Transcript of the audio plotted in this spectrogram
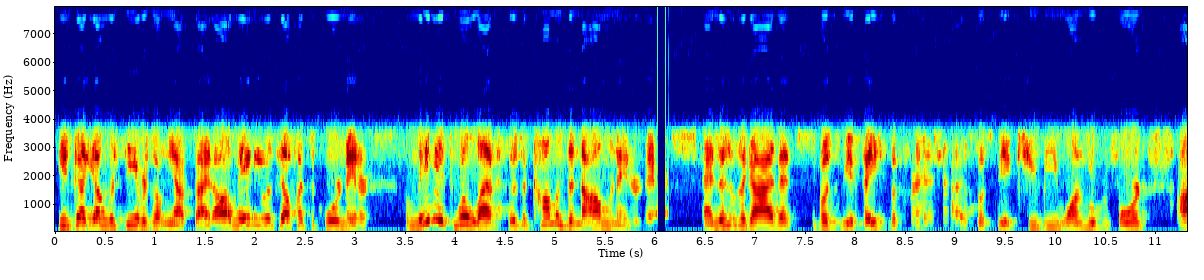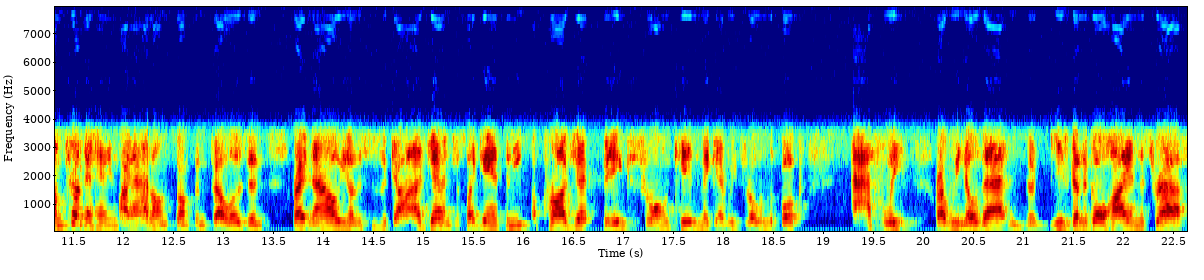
he's got young receivers on the outside. Oh, maybe it was the offensive coordinator. Well, maybe it's Will Levis. There's a common denominator there. And this is a guy that's supposed to be a face of the franchise, supposed to be a QB one moving forward. I'm trying to hang my hat on something, fellas. And right now, you know, this is a guy again, just like Anthony, a project, big, strong kid, make every throw in the book, athlete. Right, we know that, and he's going to go high in this draft.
